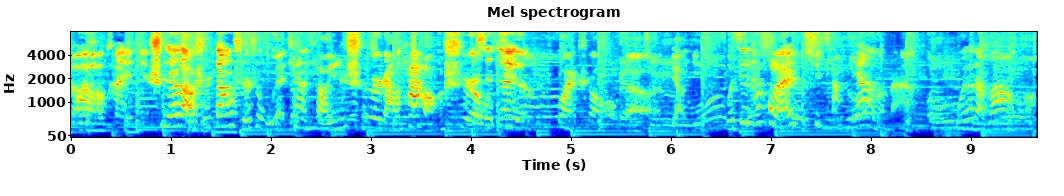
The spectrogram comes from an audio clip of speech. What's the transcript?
稍微好看一点。世杰老师当时是五月天的调音师，然后他好像是我记得是怪兽的表弟，我记得他后来去抢片了吧？我有点忘了。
